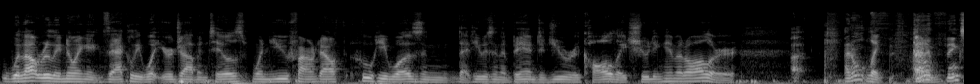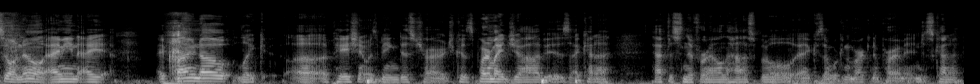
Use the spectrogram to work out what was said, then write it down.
without really knowing exactly what your job entails when you found out who he was and that he was in a band did you recall like shooting him at all or I, I don't Like. I don't of- think so. No. I mean, I I found out like uh, a patient was being discharged because part of my job is I kind of have to sniff around the hospital because I work in the marketing department and just kind of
